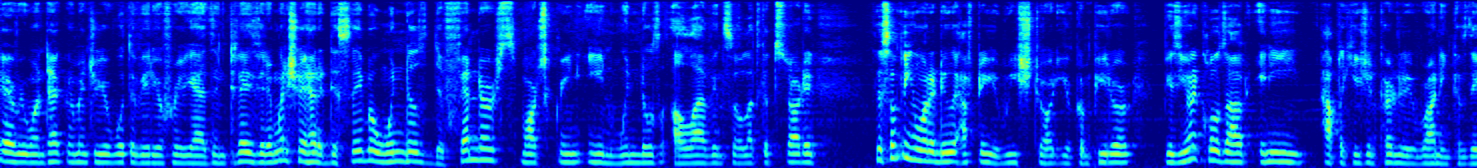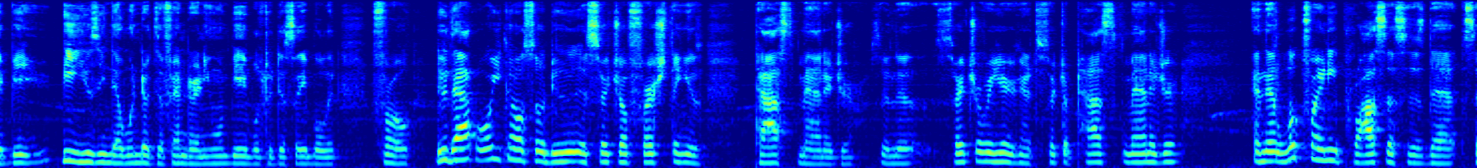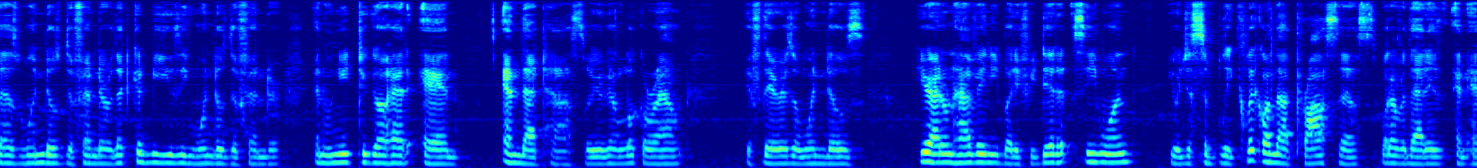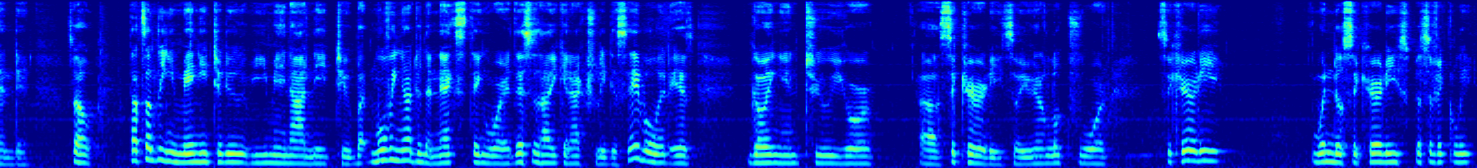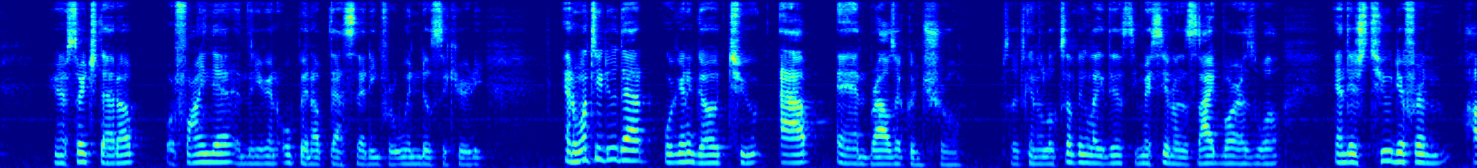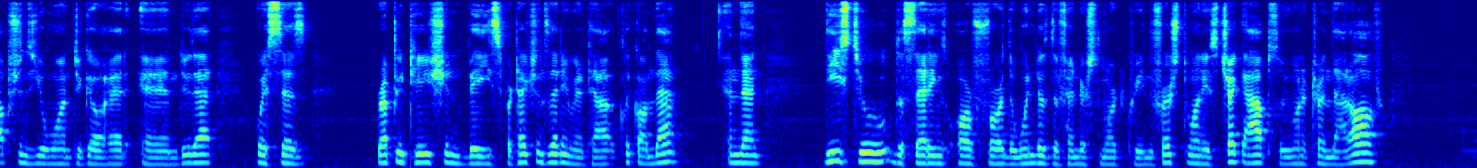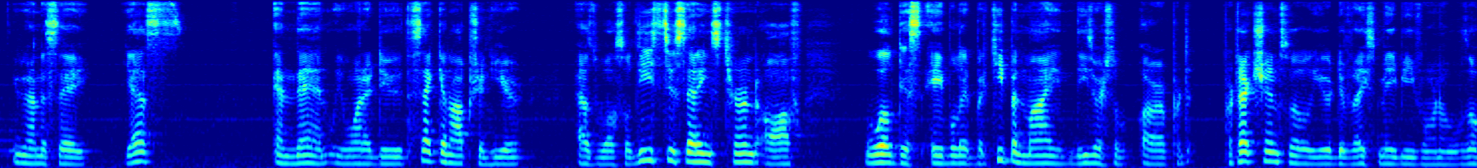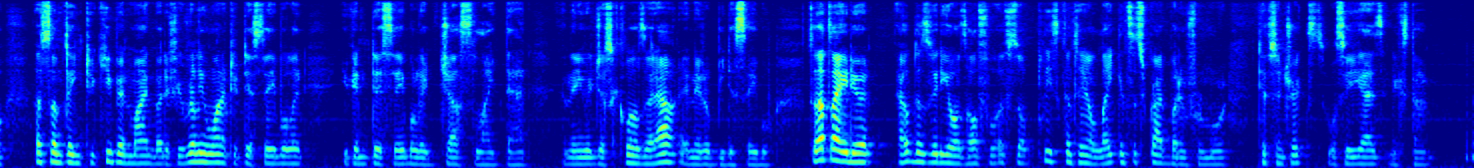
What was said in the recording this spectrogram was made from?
Hey everyone, Technomentary here with a video for you guys. In today's video, I'm going to show you how to disable Windows Defender Smart Screen in Windows 11. So let's get started. There's something you want to do after you restart your computer because you want to close out any application currently running because they be, be using the Windows Defender and you won't be able to disable it. For do that, or you can also do a search up first thing is Task Manager. So in the search over here, you're going to search up Task Manager and then look for any processes that says Windows Defender that could be using Windows Defender. And we need to go ahead and end that task. So you're going to look around if there is a Windows here. I don't have any but if you did see one you would just simply click on that process whatever that is and end it. So that's something you may need to do you may not need to. But moving on to the next thing where this is how you can actually disable it is going into your uh, security. So you're going to look for security Windows security specifically. You're going to search that up or find that, and then you're going to open up that setting for Windows security. And once you do that, we're going to go to app and browser control. So it's going to look something like this. You might see it on the sidebar as well. And there's two different options you want to go ahead and do that where it says reputation based protection setting. We're going to click on that. And then these two, the settings are for the Windows Defender Smart Screen. The first one is check apps, so we want to turn that off. You want to say yes, and then we want to do the second option here as well. So these two settings turned off will disable it, but keep in mind these are, are protection, so your device may be vulnerable. So that's something to keep in mind. But if you really wanted to disable it, you can disable it just like that, and then you would just close it out, and it'll be disabled. So that's how you do it. I hope this video was helpful. If so, please consider a like and subscribe button for more tips and tricks. We'll see you guys next time.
